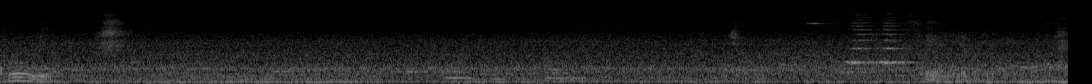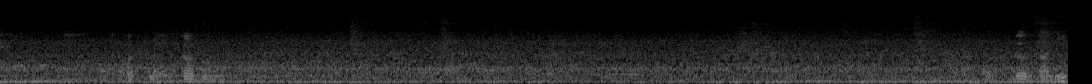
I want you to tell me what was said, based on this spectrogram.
ครู่แชร์อย่างกดใหม่อีกรอบหนึง เริ่มตอนนี้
